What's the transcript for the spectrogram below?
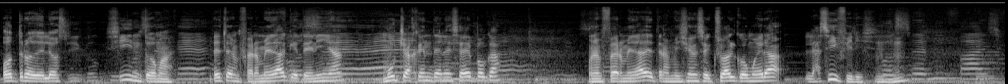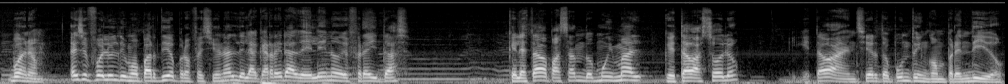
Otro de los síntomas de esta enfermedad que tenía mucha gente en esa época, una enfermedad de transmisión sexual como era la sífilis. Bueno, ese fue el último partido profesional de la carrera de Eleno de Freitas, que la estaba pasando muy mal, que estaba solo y que estaba en cierto punto incomprendido.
